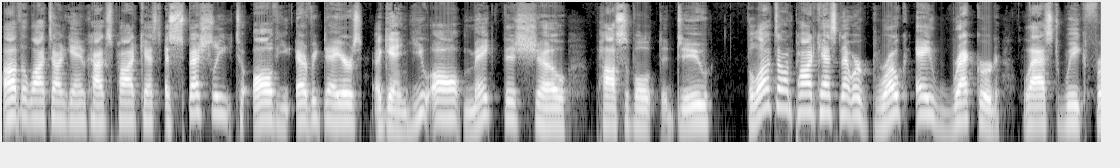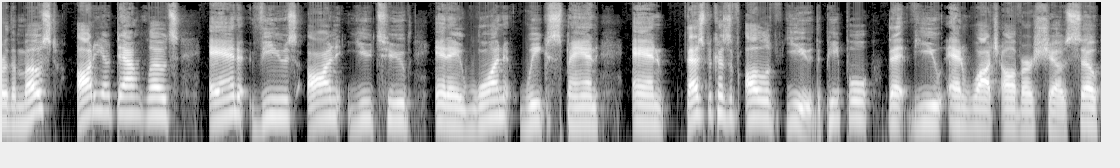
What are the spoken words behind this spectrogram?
of the Locked On Gamecocks podcast, especially to all of you everydayers. Again, you all make this show possible to do. The Locked On Podcast Network broke a record last week for the most audio downloads and views on YouTube in a one week span. And that's because of all of you, the people that view and watch all of our shows. So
